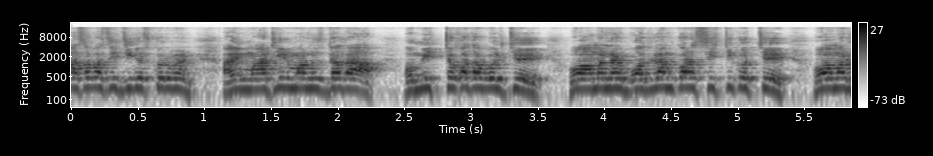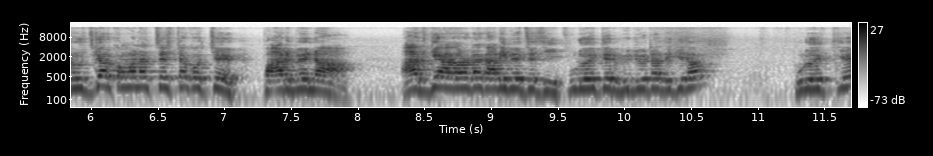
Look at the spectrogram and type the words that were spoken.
পাশাপাশি জিজ্ঞেস করবেন, আমি মাটির মানুষ দাদা, ও মিথ্যে কথা বলছে, ও আমার নামে বদনাম করার সৃষ্টি করছে, ও আমার রোজগার কমানোর চেষ্টা করছে, পারবে না। আজকে এগারোটা গাড়ি বেচেছি। পুরোহিতের ভিডিওটা দেখে দাও পুরোহিতকে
